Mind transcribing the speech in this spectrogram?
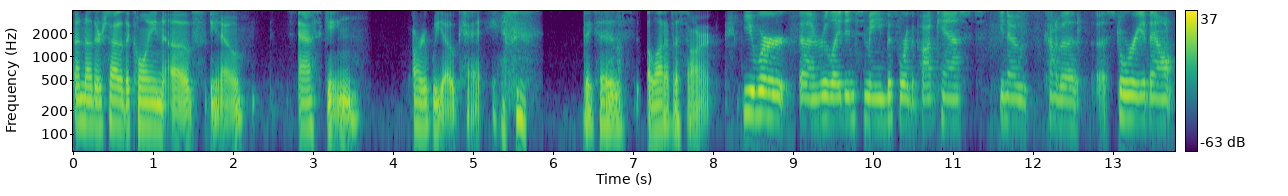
another side of the coin of you know asking, "Are we okay?" because a lot of us aren't. You were uh, related to me before the podcast, you know, kind of a, a story about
